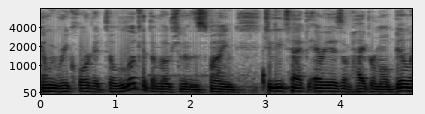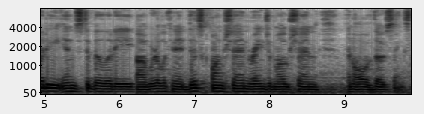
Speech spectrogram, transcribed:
and we record it to look at the motion of the spine to detect areas of hypermobility, instability. Uh, we're looking at disc function, range of motion, and all of those things.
